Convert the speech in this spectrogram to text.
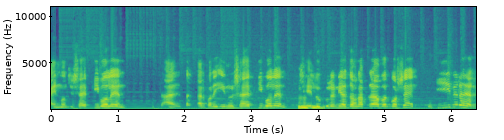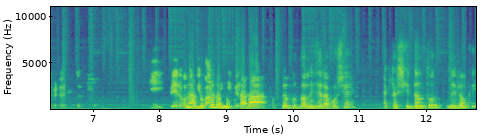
আইনমন্ত্রী সাহেব কি বলেন? তারপরে ইনু সাহেব কি বলেন? সেই লোকগুলো নিয়ে যখন আপনারা আবার বসেন কি বের হয়ে আসবে এটার ভিতর? কি বের হবে তারা চোদ্দ দল নিজেরা বসে একটা সিদ্ধান্ত নিল কি?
